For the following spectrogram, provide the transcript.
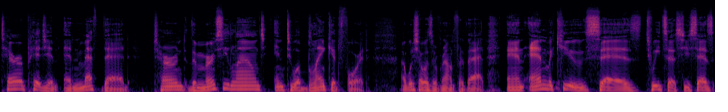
Tara Pigeon and Meth Dad turned the Mercy Lounge into a blanket for it. I wish I was around for that. And Ann McHugh says, tweets us, she says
